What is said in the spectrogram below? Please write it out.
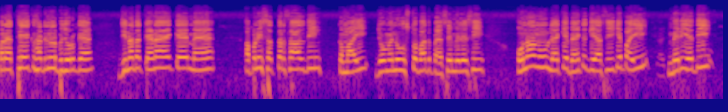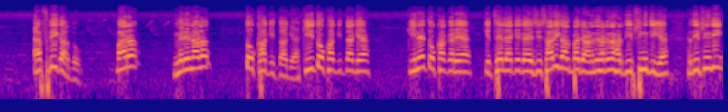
ਪਰ ਇੱਥੇ ਇੱਕ ਸਾਡੇ ਨਾਲ ਬਜ਼ੁਰਗ ਹੈ, ਜਿਨ੍ਹਾਂ ਦਾ ਕਹਿਣਾ ਹੈ ਕਿ ਮੈਂ ਆਪਣੀ 70 ਸਾਲ ਦੀ ਕਮਾਈ, ਜੋ ਮੈਨੂੰ ਉਸ ਤੋਂ ਬਾਅਦ ਪੈਸੇ ਮਿਲੇ ਸੀ, ਉਹਨਾਂ ਨੂੰ ਲੈ ਕੇ ਬੈਂਕ ਗਿਆ ਸੀ ਕਿ ਭਾਈ ਮੇਰੀ ਇਹਦੀ ਡੀ ਕਰ ਦਿਓ। ਪਰ ਮੇਰੇ ਨਾਲ ਧੋਖਾ ਕੀਤਾ ਗਿਆ। ਕੀ ਧੋਖਾ ਕੀਤਾ ਗਿਆ? ਕਿਹਨੇ ਧੋਖਾ ਕਰਿਆ? ਕਿੱਥੇ ਲੈ ਕੇ ਗਏ ਸੀ? ਸਾਰੀ ਗੱਲਬਾਤ ਜਾਣਦੇ ਸਾਡੇ ਨਾਲ ਹਰਦੀਪ ਸਿੰਘ ਜੀ ਹੈ। ਹਰਦੀਪ ਸਿੰਘ ਜੀ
